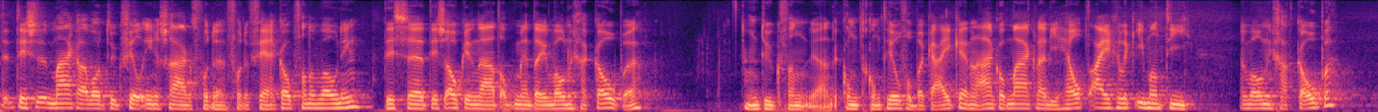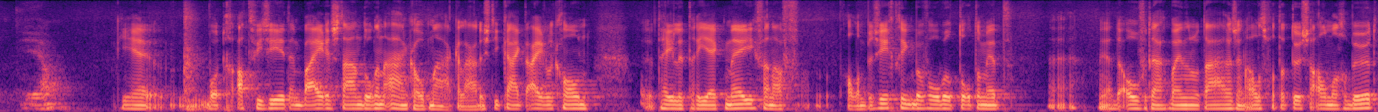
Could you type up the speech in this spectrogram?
het is, de makelaar wordt natuurlijk veel ingeschakeld voor de, voor de verkoop van een woning. Het is, eh, het is ook inderdaad op het moment dat je een woning gaat kopen. Natuurlijk van, ja, er komt, komt heel veel bij kijken. En een aankoopmakelaar die helpt eigenlijk iemand die een woning gaat kopen. Ja. Die wordt geadviseerd en bijgestaan door een aankoopmakelaar. Dus die kijkt eigenlijk gewoon het hele traject mee. Vanaf al een bezichtiging bijvoorbeeld tot en met eh, ja, de overdracht bij de notaris en alles wat daartussen allemaal gebeurt.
